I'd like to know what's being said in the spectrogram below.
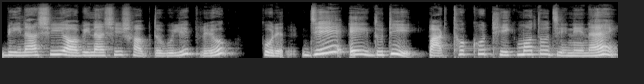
বিনাশী, অবিনাশী শব্দগুলি প্রয়োগ করে। যে এই দুটি পার্থক্য ঠিকমতো জেনে নেয়,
